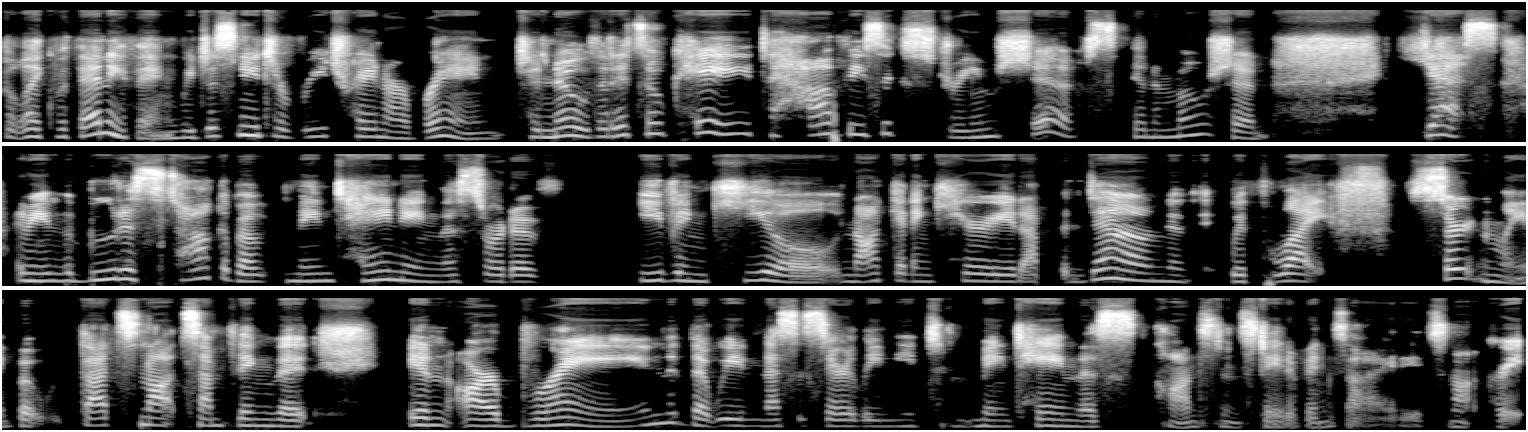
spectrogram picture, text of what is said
but like with anything, we just need to retrain our brain to know that it's okay to have these extreme shifts in emotion. Yes, I mean, the Buddhists talk about maintaining this sort of even keel, not getting carried up and down with life, certainly, but that's not something that in our brain that we necessarily need to maintain this constant state of anxiety. It's not great.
